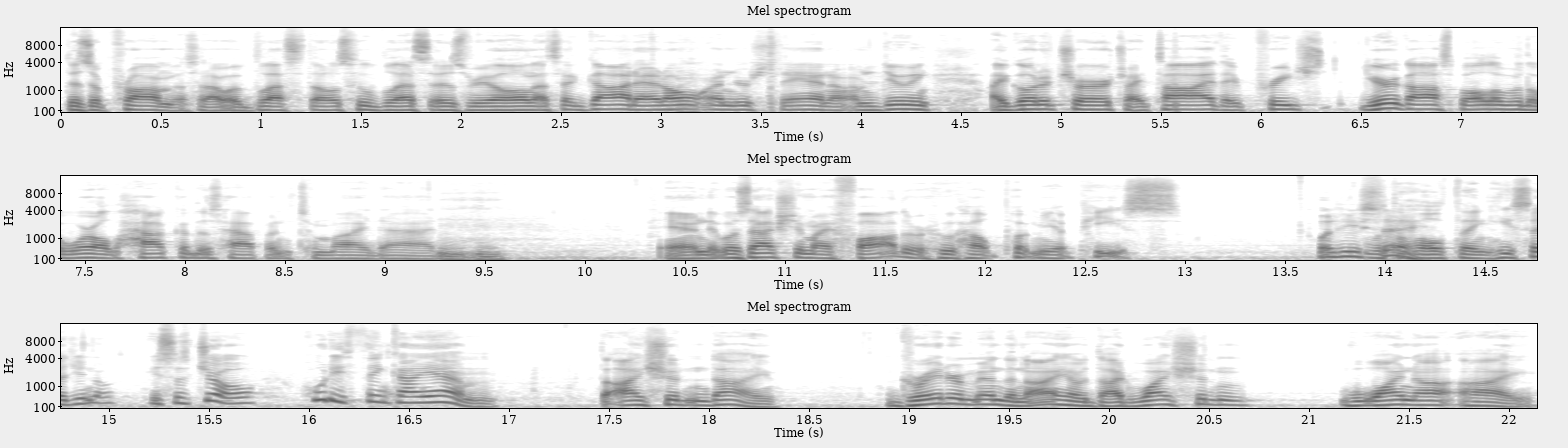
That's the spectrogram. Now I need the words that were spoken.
there's a promise. That I would bless those who bless Israel. And I said, God, I don't understand. I'm doing, I go to church, I tithe, I preach your gospel all over the world. How could this happen to my dad? Mm-hmm. And it was actually my father who helped put me at peace. What did he with say? the whole thing. He said, you know, he says, Joe, who do you think I am that I shouldn't die? Greater men than I have died. Why shouldn't, why not I? I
